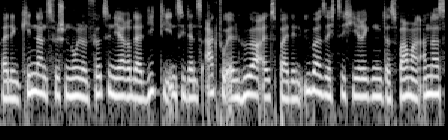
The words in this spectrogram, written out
Bei den Kindern zwischen 0 und 14 Jahre, da liegt die Inzidenz aktuell höher als bei den über 60-Jährigen. Das war mal anders.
